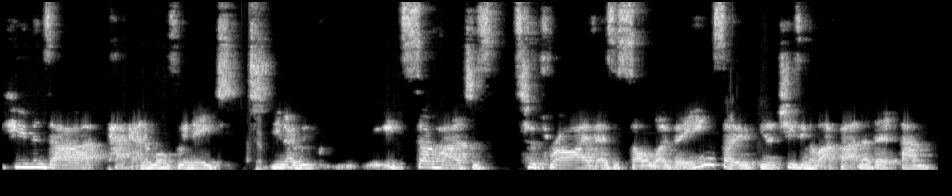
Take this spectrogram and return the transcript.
humans are pack animals. We need, yep. you know, we, it's so hard to, to thrive as a solo being. So, you know, choosing a life partner that, um,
